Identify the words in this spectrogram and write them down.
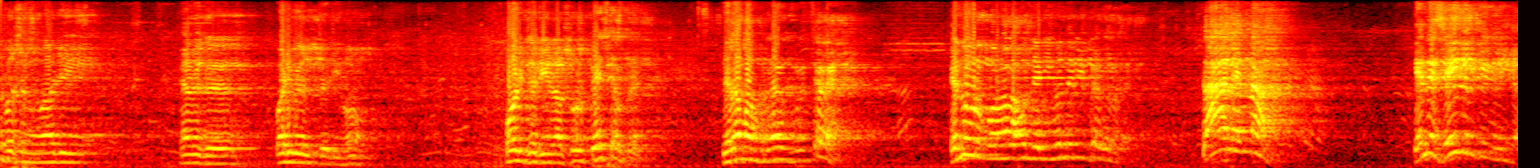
பசங்க மாதிரி எனக்கு வடிவேல் தெரியும். ஓடி தெரியும் நான் சொல்லி பேசுறது நிலமா பிரச்சனை எந்த ஊருக்கு போனாலும் அவன் தெரியும் இவன் தெரியும் பேசுறது நான் என்ன? என்ன செய்திருக்கீங்க நீங்க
